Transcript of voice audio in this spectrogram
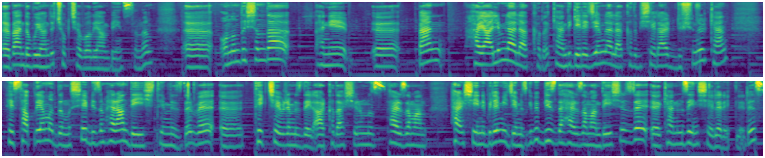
Ee, ben de bu yönde çok çabalayan bir insanım. Ee, onun dışında hani e, ben hayalimle alakalı, kendi geleceğimle alakalı bir şeyler düşünürken hesaplayamadığımız şey bizim her an değiştiğimizdir ve e, tek çevremiz değil arkadaşlarımız her zaman her şeyini bilemeyeceğimiz gibi biz de her zaman değişiriz ve e, kendimize yeni şeyler ekleriz.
